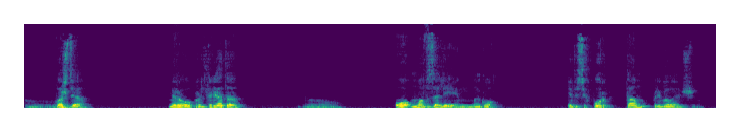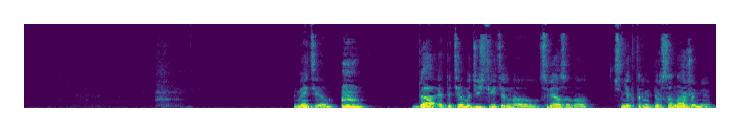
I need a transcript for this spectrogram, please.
вождя мирового пролетариата о мавзолее Наго и до сих пор там пребывающего. Понимаете, да, эта тема действительно связана с некоторыми персонажами,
